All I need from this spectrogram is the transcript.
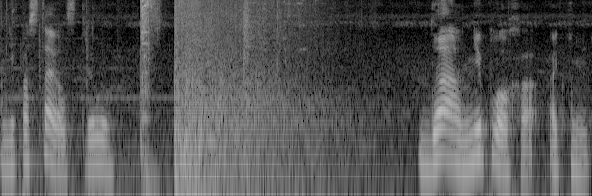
не поставил стрелу. Да, неплохо, отнюдь.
